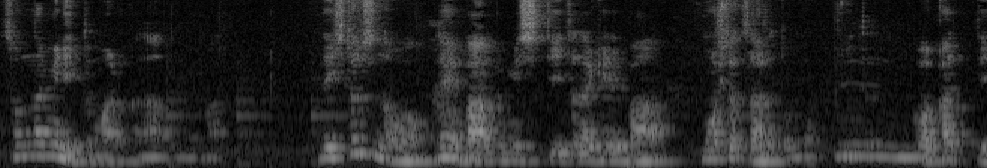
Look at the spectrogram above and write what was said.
そんなメリットもあるかなと思います。で、一つのね、番組知っていただければ、もう一つあると思っていただうん分かって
